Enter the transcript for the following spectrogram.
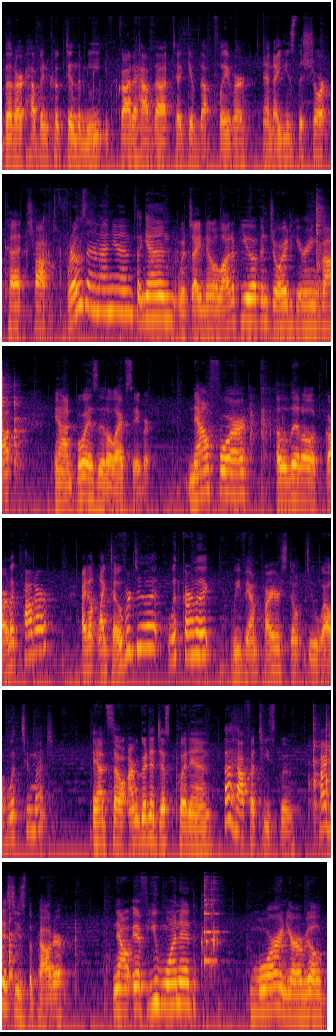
that are, have been cooked in the meat, you've gotta have that to give that flavor. And I use the shortcut chopped frozen onions again, which I know a lot of you have enjoyed hearing about. And boy, is it a lifesaver. Now for a little garlic powder. I don't like to overdo it with garlic. We vampires don't do well with too much. And so I'm gonna just put in a half a teaspoon. I just use the powder. Now, if you wanted more and you're a real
